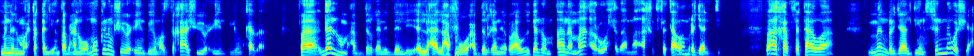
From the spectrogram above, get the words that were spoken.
من المعتقلين، طبعا هو مو كلهم شيوعيين بهم أصدقاء شيوعيين بهم كذا. فقال لهم عبد الغني الدلي العفو عبد الغني الراوي قال لهم أنا ما أروح إذا ما أخذ فتاوى من رجال الدين. فأخذ فتاوى من رجال دين السنة والشيعه.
